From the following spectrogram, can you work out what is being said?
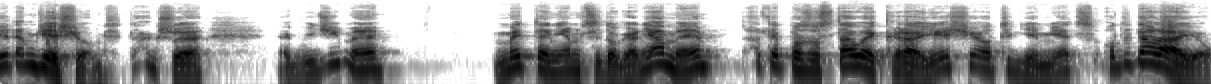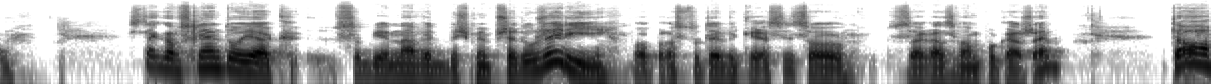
70%. Także jak widzimy, my te Niemcy doganiamy, a te pozostałe kraje się od Niemiec oddalają. Z tego względu, jak sobie nawet byśmy przedłużyli po prostu te wykresy, co zaraz Wam pokażę, to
